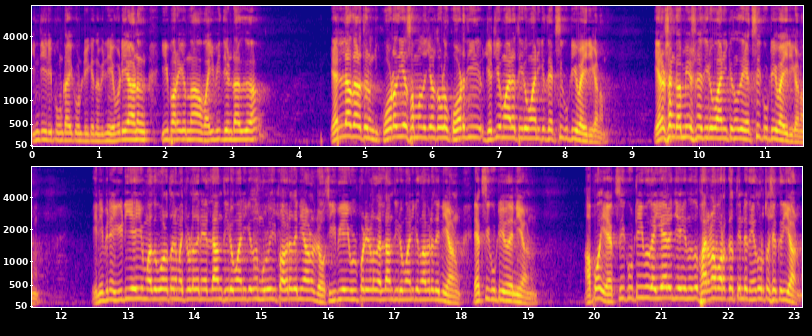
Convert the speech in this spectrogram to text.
ഇന്ത്യയിൽ ഇപ്പോൾ ഉണ്ടായിക്കൊണ്ടിരിക്കുന്നത്. പിന്നെ എവിടെയാണ് ഈ പറയുന്ന വൈവിധ്യം ഉണ്ടാകുക? എല്ലാ തരത്തിലും കോടതിയെ സംബന്ധിച്ചിടത്തോളം കോടതി ജഡ്ജിമാരെ തീരുമാനിക്കുന്നത് എക്സിക്യൂട്ടീവ് ആയിരിക്കണം ഇലക്ഷൻ കമ്മീഷനെ തീരുമാനിക്കുന്നത് എക്സിക്യൂട്ടീവ് ആയിരിക്കണം ഇനി പിന്നെ ഇ ഡി എയും അതുപോലെ തന്നെ മറ്റുള്ളതിനെല്ലാം തീരുമാനിക്കുന്നത് മുഴുവൻ ഇപ്പോൾ അവർ തന്നെയാണല്ലോ. സി ബി ഐ ഉൾപ്പെടെയുള്ളതെല്ലാം തീരുമാനിക്കുന്നത് അവർ തന്നെയാണ്. എക്സിക്യൂട്ടീവ് തന്നെയാണ്. അപ്പോൾ എക്സിക്യൂട്ടീവ് കൈകാര്യം ചെയ്യുന്നത് ഭരണവർഗത്തിന്റെ നേതൃത്വ ശക്തിയാണ്.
